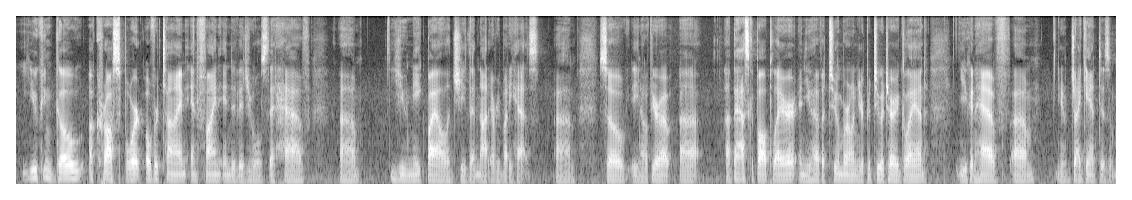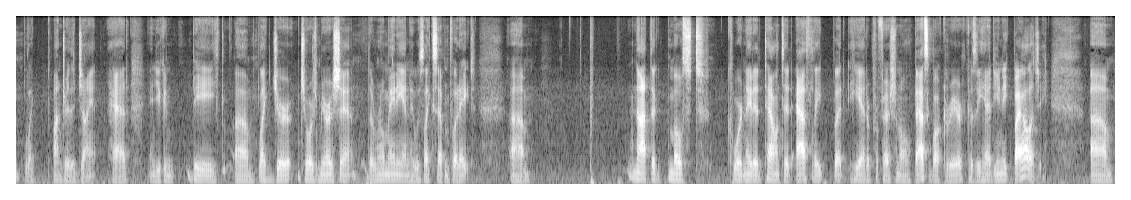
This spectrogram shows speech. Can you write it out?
you can go across sport over time and find individuals that have um, unique biology that not everybody has. Um, so, you know, if you're a, a, a basketball player and you have a tumor on your pituitary gland, you can have um, you know gigantism like Andre the Giant had, and you can be um, like George Muresan, the Romanian who was like seven foot eight. Um, not the most coordinated, talented athlete, but he had a professional basketball career because he had unique biology. Um,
